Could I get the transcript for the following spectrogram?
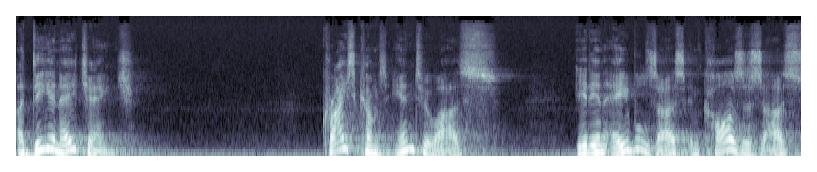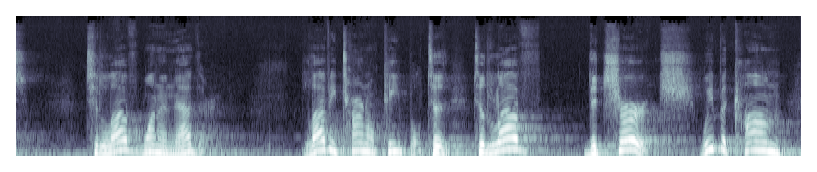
a DNA change. Christ comes into us, it enables us and causes us to love one another, love eternal people, to, to love the church. We become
